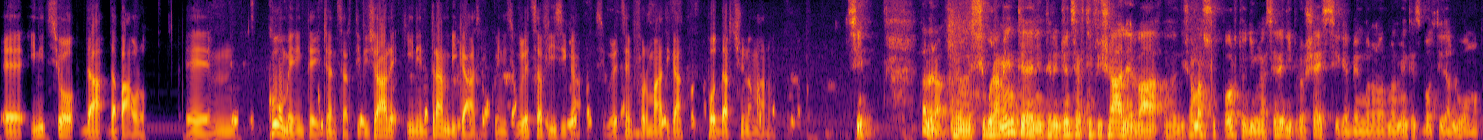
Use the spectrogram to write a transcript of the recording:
eh, inizio da, da Paolo ehm, come l'intelligenza artificiale in entrambi i casi, quindi sicurezza fisica, sicurezza informatica, può darci una mano. Sì, allora eh, sicuramente l'intelligenza artificiale va eh, diciamo a supporto di una serie di processi che vengono normalmente svolti dall'uomo,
